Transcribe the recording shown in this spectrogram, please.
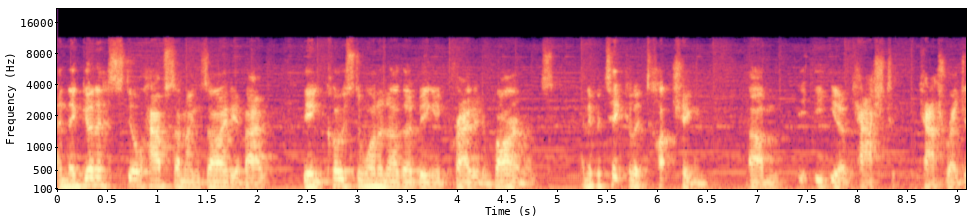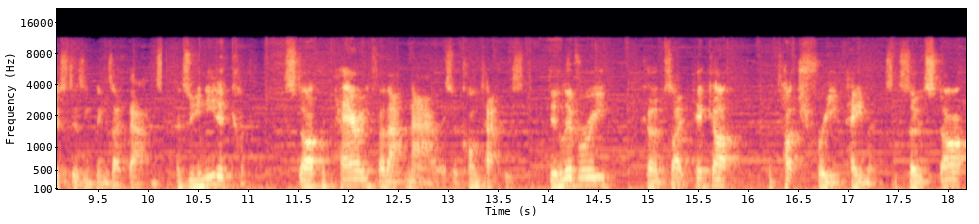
and they're going to still have some anxiety about being close to one another, being in crowded environments, and in particular touching um, you know, cash, cash registers and things like that. And so you need to start preparing for that now. So contactless delivery, curbside pickup, and touch-free payments. And so start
